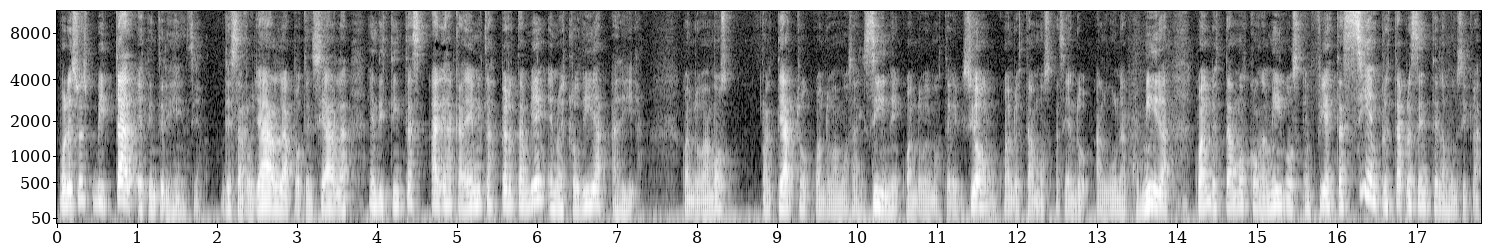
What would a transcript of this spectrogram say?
Por eso es vital esta inteligencia, desarrollarla, potenciarla en distintas áreas académicas, pero también en nuestro día a día. Cuando vamos al teatro, cuando vamos al cine, cuando vemos televisión, cuando estamos haciendo alguna comida, cuando estamos con amigos en fiestas, siempre está presente la música.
